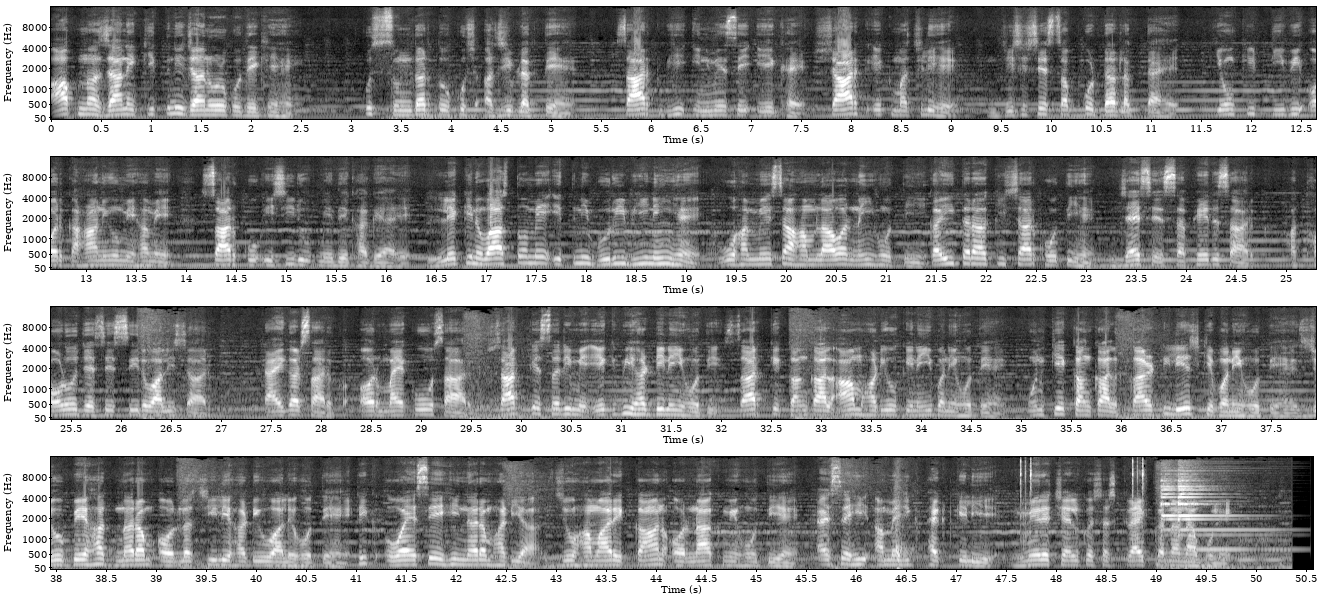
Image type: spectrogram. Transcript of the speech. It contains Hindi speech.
आप न जाने कितने जानवरों को देखे हैं। कुछ सुंदर तो कुछ अजीब लगते हैं। शार्क भी इनमें से एक है। शार्क एक मछली है, जिससे सबको डर लगता है, क्योंकि टीवी और कहानियों में हमें शार्क को इसी रूप में देखा गया है। लेकिन वास्तव में इतनी बुरी भी नहीं है, वो हमेशा हमलावर नहीं होती कई तरह की शार्क होती हैं, जैसे सफ़ेद शार्क, हथौड़ों जैसे सिर वाली शार्क टाइगर शार्क और मैको शार्क। शार्क के शरीर में एक भी हड्डी नहीं होती। शार्क के कंकाल आम हड्डियों के नहीं बने होते हैं। उनके कंकाल कार्टिलेज के बने होते हैं, जो बेहद नरम और लचीले हड्डियों वाले होते हैं। ठीक वैसे ही नरम हड्डियाँ, जो हमारे कान और नाक में होती हैं। ऐसे ही अमेजिंग फैक्ट के लिए मेरे चैनल को सब्सक्राइब करना ना भूलें।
